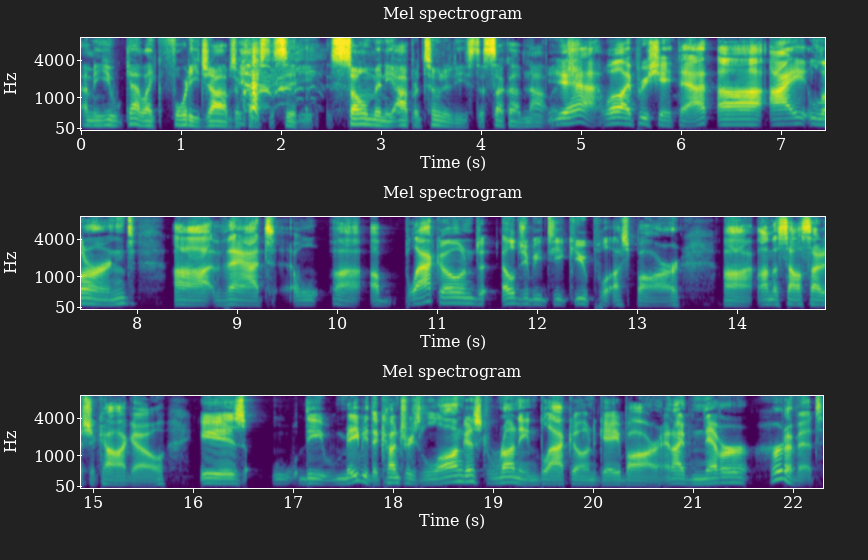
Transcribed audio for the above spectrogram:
I mean, you got like 40 jobs across the city. So many opportunities to suck up knowledge. Yeah, well, I appreciate that. Uh, I learned uh, that uh, a black-owned LGBTQ plus bar uh, on the south side of Chicago is the maybe the country's longest running black-owned gay bar, and I've never heard of it.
